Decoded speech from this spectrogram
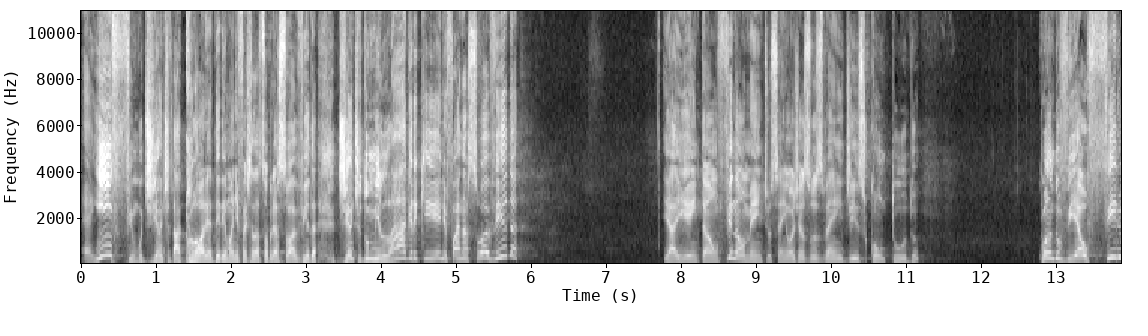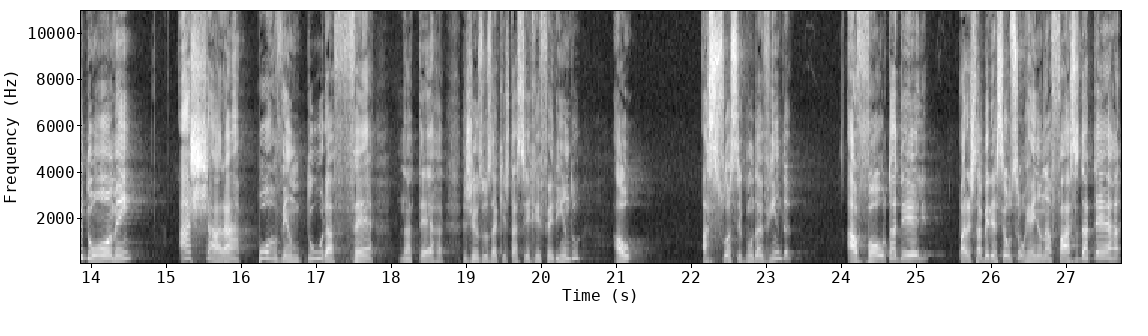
é ínfimo diante da glória dele manifestada sobre a sua vida, diante do milagre que ele faz na sua vida. E aí então, finalmente, o Senhor Jesus vem e diz: Contudo, quando vier o filho do homem, achará porventura fé na terra? Jesus aqui está se referindo ao a sua segunda vinda, a volta dele para estabelecer o seu reino na face da terra.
